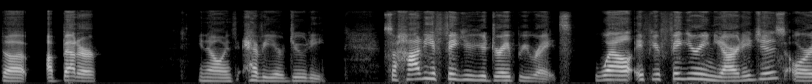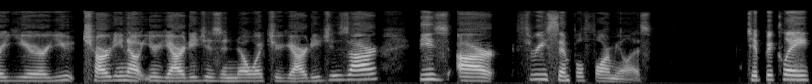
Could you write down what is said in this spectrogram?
the, a better, you know, heavier duty. So how do you figure your drapery rates? Well, if you're figuring yardages or you're you charting out your yardages and know what your yardages are, these are three simple formulas. Typically,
